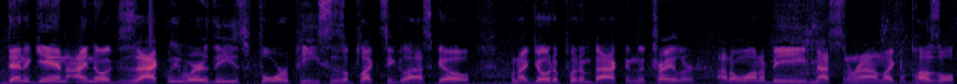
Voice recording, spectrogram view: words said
Then again, I know exactly where these four pieces of plexiglass go when I go to put them back in the trailer. I don't want to be messing around like a puzzle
